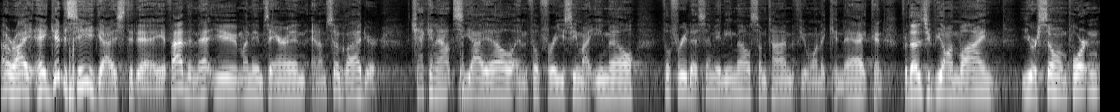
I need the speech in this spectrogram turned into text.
All right. Hey, good to see you guys today. If I haven't met you, my name's Aaron, and I'm so glad you're checking out CIL. And feel free, you see my email. Feel free to send me an email sometime if you want to connect. And for those of you online, you are so important.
